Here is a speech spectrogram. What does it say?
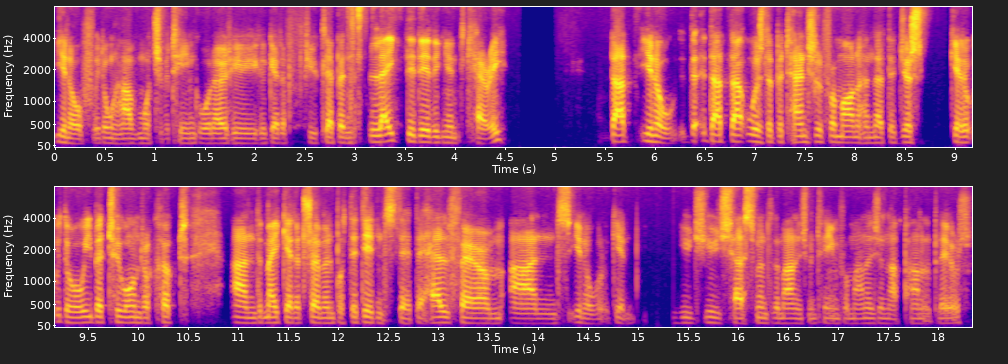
you know if we don't have much of a team going out here, you could get a few clippings like they did against Kerry. That you know th- that that was the potential for Monaghan that they just get it, they were a wee bit too undercooked and they might get a trimming, but they didn't. They, they held firm and, you know, again, huge, huge testament to the management team for managing that panel of players.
